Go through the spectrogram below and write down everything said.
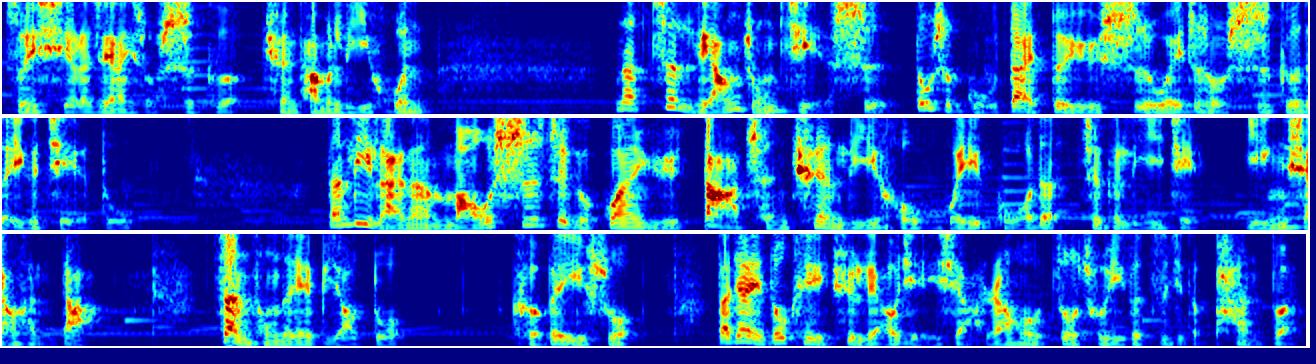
所以写了这样一首诗歌，劝他们离婚。那这两种解释都是古代对于《示威》这首诗歌的一个解读，但历来呢，毛诗这个关于大臣劝离侯回国的这个理解影响很大，赞同的也比较多，可被一说，大家也都可以去了解一下，然后做出一个自己的判断。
